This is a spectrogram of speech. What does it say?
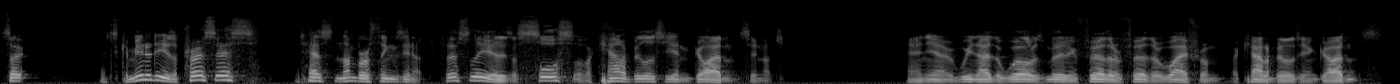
So, this community is a process, it has a number of things in it. Firstly, it is a source of accountability and guidance in it. And you know, we know the world is moving further and further away from accountability and guidance.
